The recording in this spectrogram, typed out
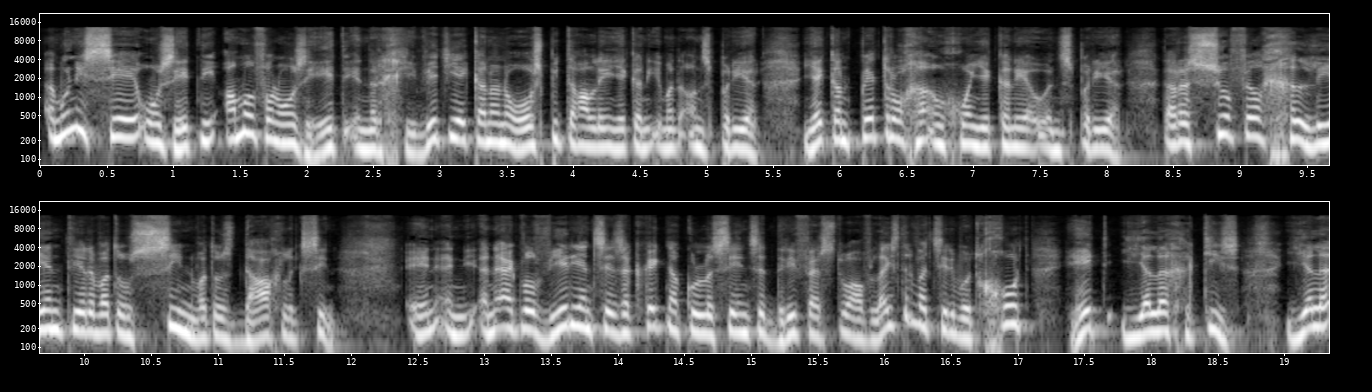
Ek moenie sê ons het nie, almal van ons het energie. Weet jy, jy kan in 'n hospitaal lê en jy kan iemand inspireer. Jy kan petrol gaan ingooi en jy kan jou inspireer. Daar is soveel geleenthede wat ons sien, wat ons daagliks sien. En en en ek wil weer eens sê as ek kyk na Kolossense 3 vers 12, luister wat sê die woord God het julle gekies. Julle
